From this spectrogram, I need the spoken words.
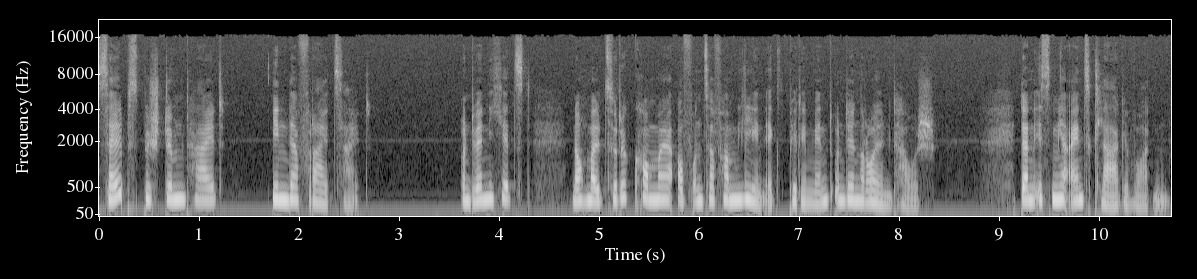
Selbstbestimmtheit in der Freizeit. Und wenn ich jetzt nochmal zurückkomme auf unser Familienexperiment und den Rollentausch, dann ist mir eins klar geworden.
